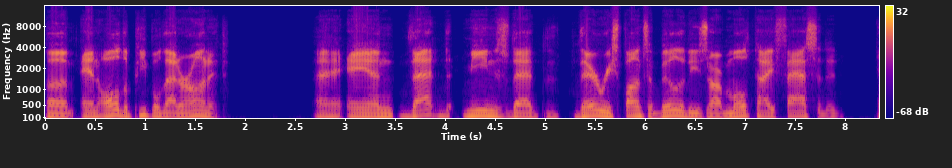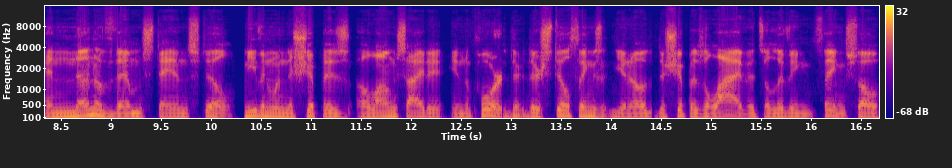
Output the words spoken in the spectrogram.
um, and all the people that are on it. Uh, and that means that their responsibilities are multifaceted and none of them stand still. Even when the ship is alongside it in the port, there, there's still things, you know, the ship is alive, it's a living thing. So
